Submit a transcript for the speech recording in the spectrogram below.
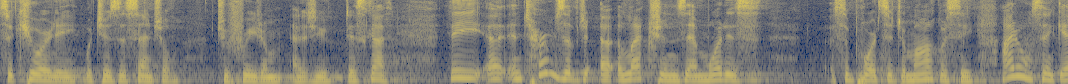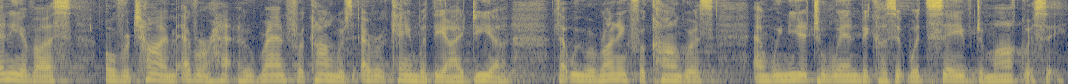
security, which is essential to freedom, as you discussed. The, uh, in terms of uh, elections and what is supports a democracy, I don't think any of us over time ever who ran for Congress ever came with the idea that we were running for Congress and we needed to win because it would save democracy.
